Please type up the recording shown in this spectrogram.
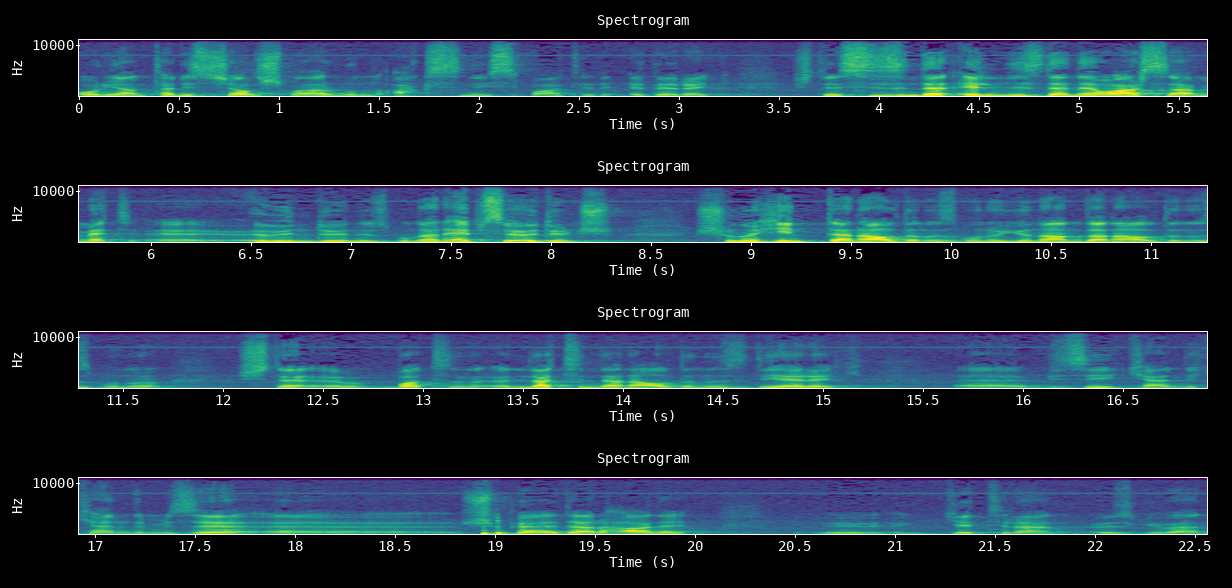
oryantalist çalışmalar bunun aksini ispat ed- ederek, işte sizin de elinizde ne varsa met, e, övündüğünüz, bunların hepsi ödünç. Şunu Hint'ten aldınız, bunu Yunan'dan aldınız, bunu işte e, Batı, Latin'den aldınız diyerek e, bizi kendi kendimize e, şüphe eder hale e, getiren, özgüven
